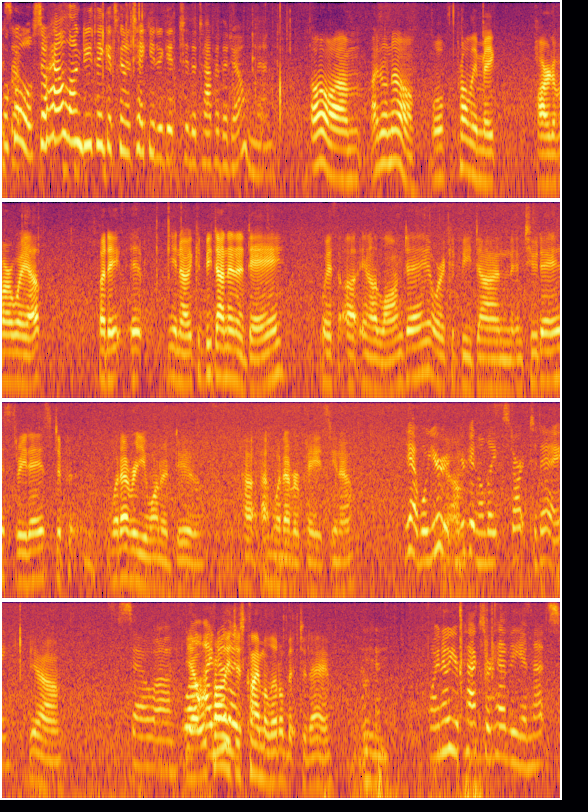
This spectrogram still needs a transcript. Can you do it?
Well, cool. So, how long do you think it's going to take you to get to the top of the dome then? Oh, um, I don't know. We'll probably make part of our way up, but it, it you know, it could be done in a day, with uh, in a long day, or it could be done in two days, three days, dep- whatever you want to do, how, at whatever pace, you know. Yeah. Well, you're Yeah. you're getting a late start today, Yeah. so uh, yeah, well, we'll I know probably that, just climb a little bit today. Okay. Well, I know your packs are heavy, and that's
